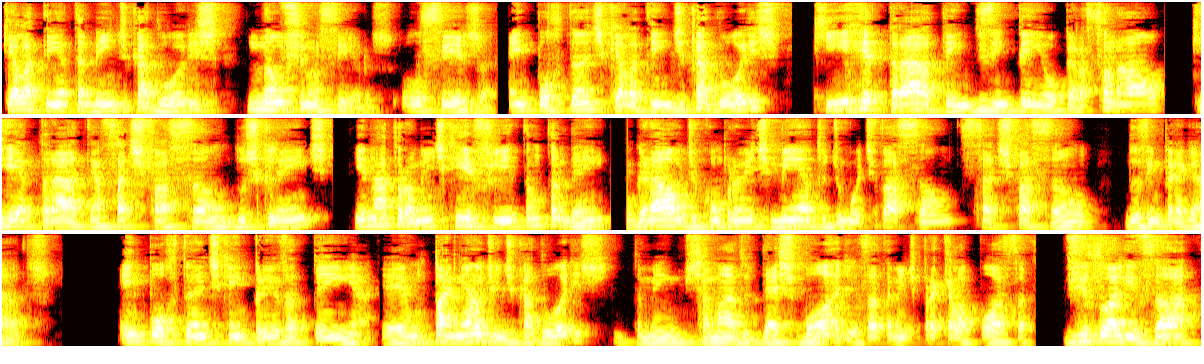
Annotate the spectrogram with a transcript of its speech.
que ela tenha também indicadores não financeiros. Ou seja, é importante que ela tenha indicadores que retratem desempenho operacional, que retratem a satisfação dos clientes e, naturalmente, que reflitam também o grau de comprometimento, de motivação, de satisfação dos empregados. É importante que a empresa tenha é, um painel de indicadores, também chamado dashboard, exatamente para que ela possa visualizar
